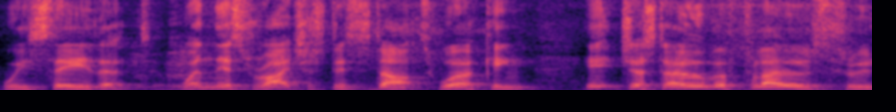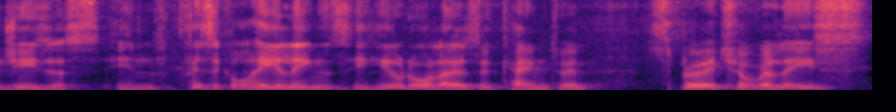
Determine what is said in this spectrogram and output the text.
we see that when this righteousness starts working, it just overflows through Jesus in physical healings. He healed all those who came to him, spiritual release,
